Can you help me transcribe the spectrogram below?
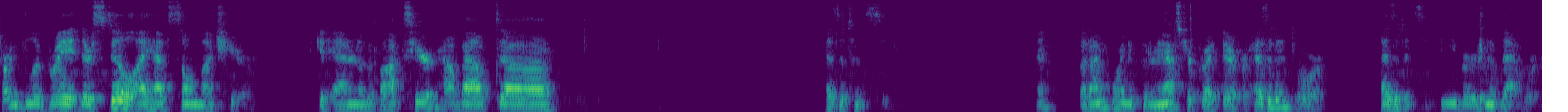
starting to look great. There's still, I have so much here. I could add another box here. How about uh, hesitancy? Okay, but I'm going to put an asterisk right there for hesitant or hesitancy, any version of that word.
